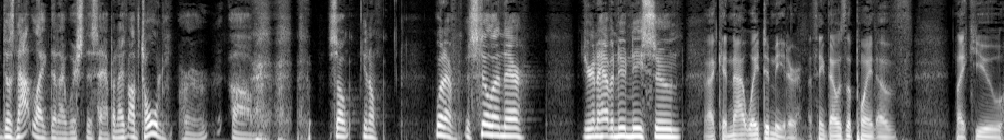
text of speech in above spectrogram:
does not like that I wish this happened. I've, I've told her. Um, so, you know, whatever. It's still in there. You're going to have a new niece soon. I cannot wait to meet her. I think that was the point of like you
